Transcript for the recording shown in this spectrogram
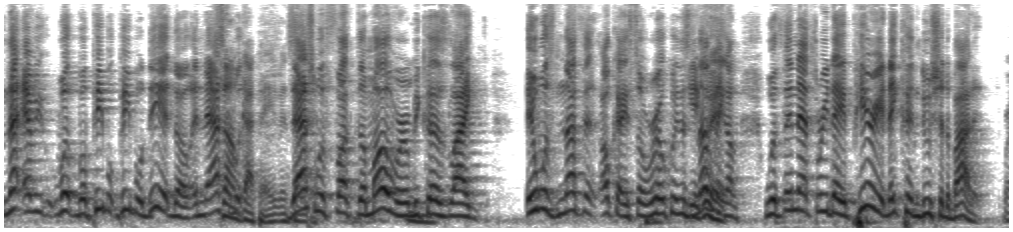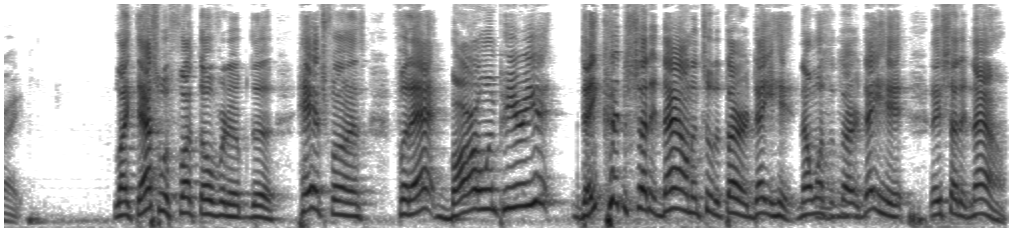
Not every, but, but people people did though, and that's Some what got paid, but that's some what fucked them over mm-hmm. because like it was nothing. Okay, so real quick, this is Yeah, go another thing. ahead. Within that three day period, they couldn't do shit about it. right. Like that's what fucked over the, the hedge funds for that borrowing period. They couldn't shut it down until the third day hit. Now, once Mm-hmm. the third day hit, they shut it down.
